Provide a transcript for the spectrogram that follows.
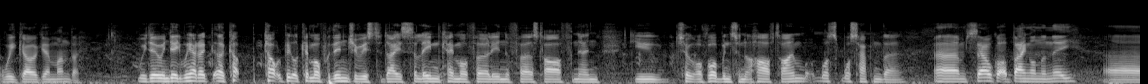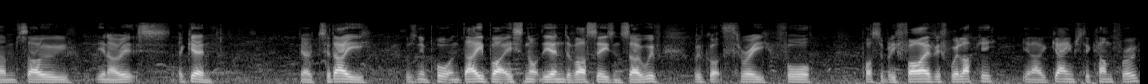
we go again Monday. We do indeed. We had a, a couple of people came off with injuries today. Salim came off early in the first half, and then you took off Robinson at half time. What's what's happened there? Um, Sal got a bang on the knee, um, so you know it's again, you know today was an important day, but it's not the end of our season. So we've we've got three, four, possibly five if we're lucky. You know games to come through,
